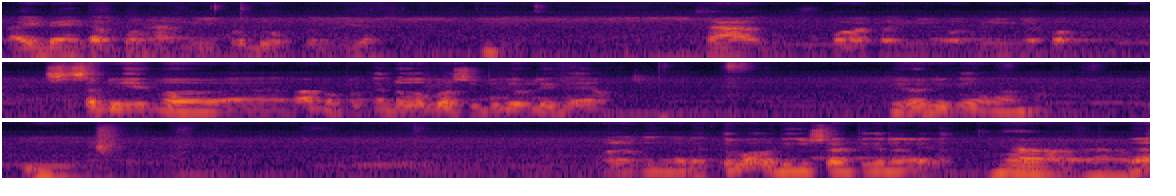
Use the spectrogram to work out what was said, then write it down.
Maibenta po namin yung produkto nila. Sa pagsuporta niyo, ninyo po. Sasabihin mo, uh, kamo, pagka naubos, ibili uli kayo. Ibili uli kayo kamo. Mm. Malaking rin. Tama, negosyante ka na ngayon. No, no.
